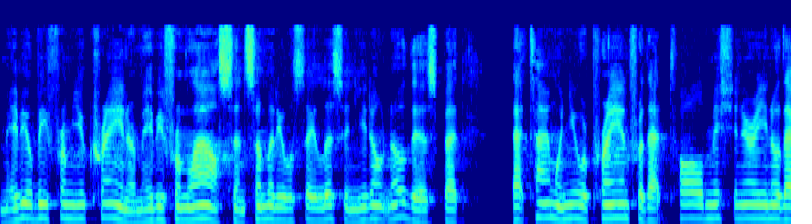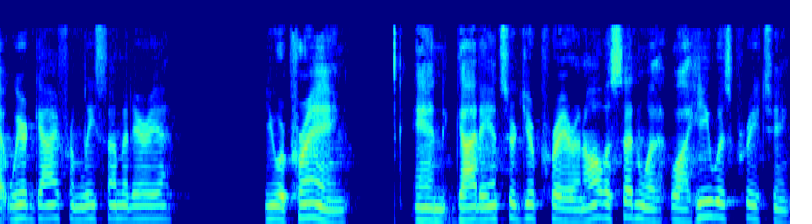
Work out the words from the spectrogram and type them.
Maybe it'll be from Ukraine or maybe from Laos, and somebody will say, Listen, you don't know this, but that time when you were praying for that tall missionary, you know, that weird guy from Lee's Summit area? You were praying, and God answered your prayer. And all of a sudden, while he was preaching,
